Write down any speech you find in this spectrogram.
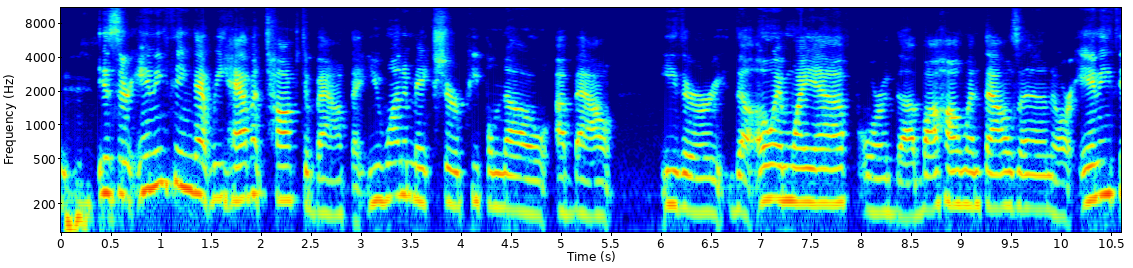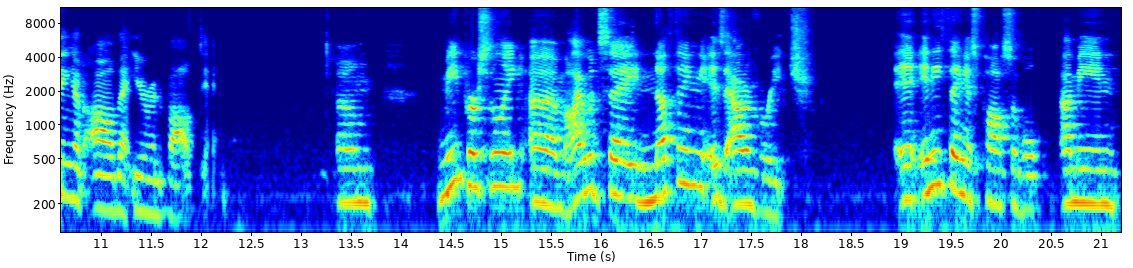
Mhm. Is there anything that we haven't talked about that you want to make sure people know about either the OMYF or the Baja 1000 or anything at all that you're involved in? Um, me personally, um, I would say nothing is out of reach. A- anything is possible. I mean,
